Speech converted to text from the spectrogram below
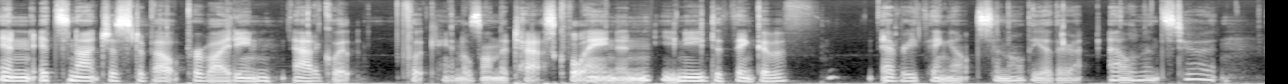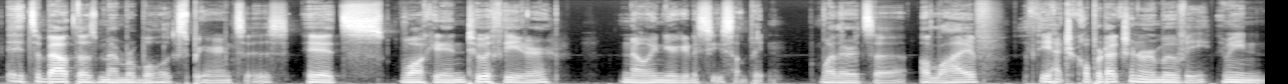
And it's not just about providing adequate foot candles on the task plane and you need to think of everything else and all the other elements to it. It's about those memorable experiences. It's walking into a theater knowing you're going to see something, whether it's a, a live theatrical production or a movie. I mean,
